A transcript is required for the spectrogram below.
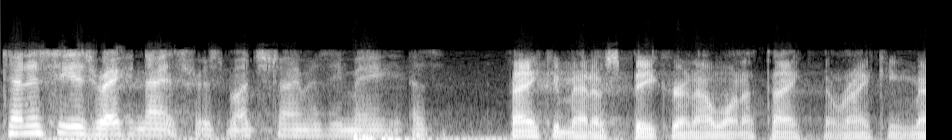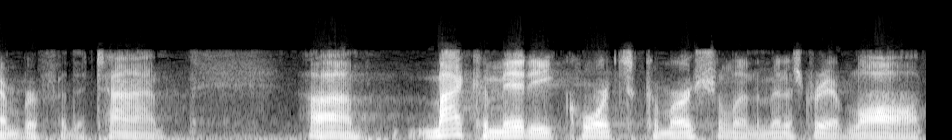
Tennessee is recognized for as much time as he may. As thank you, Madam Speaker, and I want to thank the ranking member for the time. Uh, my committee, Courts, Commercial, and Administrative Law,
